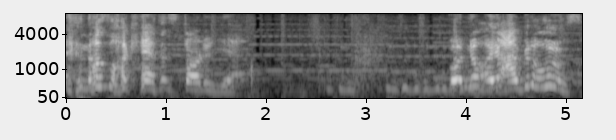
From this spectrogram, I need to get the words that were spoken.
Nuzlocke hasn't started yet. But no, yeah, I'm gonna lose.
